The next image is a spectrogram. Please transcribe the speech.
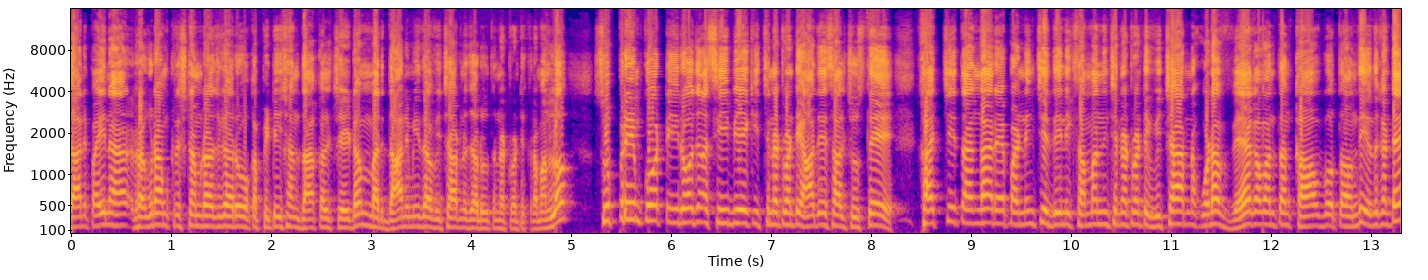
దానిపైన రఘురామ కృష్ణంరాజు గారు ఒక పిటిషన్ దాఖలు చేయడం మరి దాని మీద విచారణ జరుగుతున్నటువంటి క్రమంలో సుప్రీంకోర్టు ఈ రోజున సిబిఐకి ఇచ్చినటువంటి ఆదేశాలు చూస్తే ఖచ్చితంగా రేపటి నుంచి దీనికి సంబంధించినటువంటి విచారణ కూడా వేగవంతం కాబోతోంది. ఎందుకంటే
